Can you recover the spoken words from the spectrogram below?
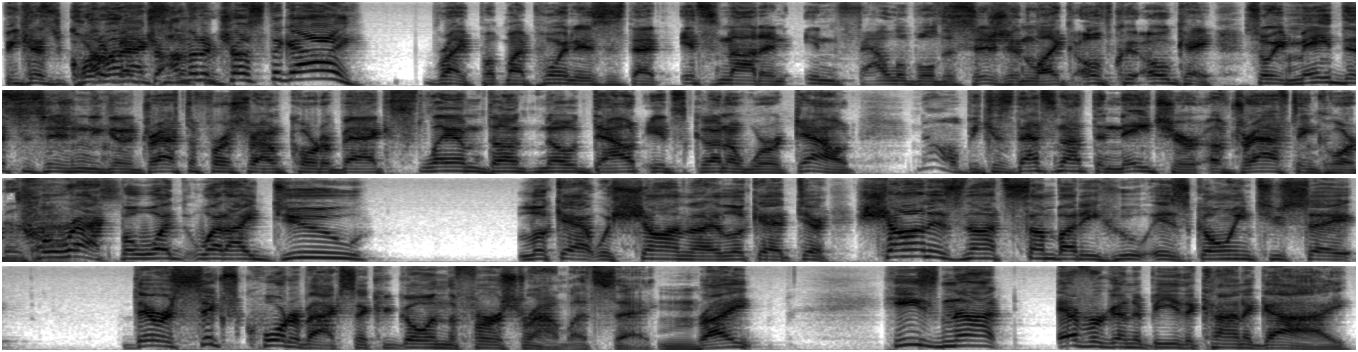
because I'm quarterbacks. I'm gonna trust the guy. Right, but my point is, is that it's not an infallible decision. Like, okay, okay, so he made this decision. He's going to draft a first round quarterback. Slam dunk, no doubt, it's going to work out. No, because that's not the nature of drafting quarterbacks. Correct. But what what I do look at with Sean that I look at there, Sean is not somebody who is going to say there are six quarterbacks that could go in the first round, let's say, Mm. right? He's not ever going to be the kind of guy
